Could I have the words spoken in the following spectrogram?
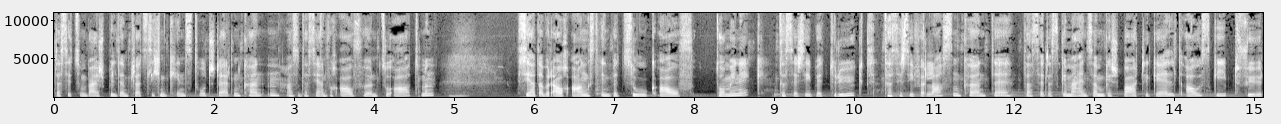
dass sie zum Beispiel den plötzlichen Kindstod sterben könnten, also dass sie einfach aufhören zu atmen. Mhm. Sie hat aber auch Angst in Bezug auf Dominik, dass er sie betrügt, dass er sie verlassen könnte, dass er das gemeinsam gesparte Geld ausgibt für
